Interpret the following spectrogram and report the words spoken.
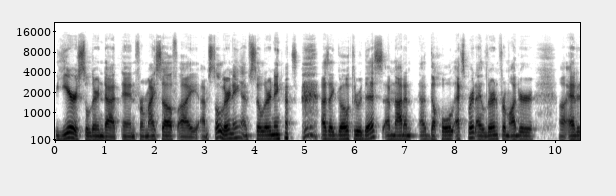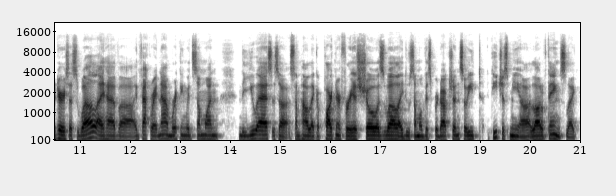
years to learn that. And for myself i i'm still learning. I'm still learning as, as i go through this. I'm not an, uh, the whole expert. I learn from other uh, editors as well. I have uh, in fact right now i'm working with someone in the us a, somehow like a partner for his show as well. I do some of his production. So he t- teaches me a lot of things like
